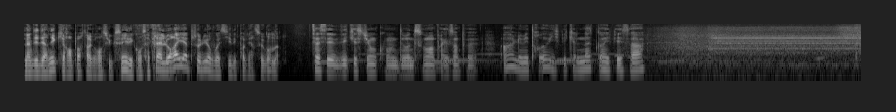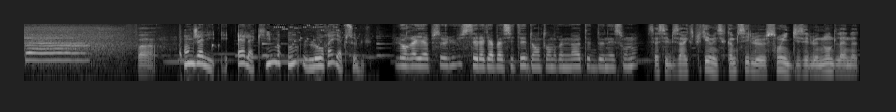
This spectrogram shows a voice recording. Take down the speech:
l'un des derniers qui remporte un grand succès, il est consacré à l'oreille absolue. Voici les premières secondes. Ça, c'est des questions qu'on me demande souvent. Par exemple, euh, oh, le métro, il fait quelle note quand il fait ça? Fa. Fa. Anjali et El Hakim ont l'oreille absolue. L'oreille absolue, c'est la capacité d'entendre une note et de donner son nom. C'est assez bizarre à expliquer, mais c'est comme si le son, il disait le nom de la note.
